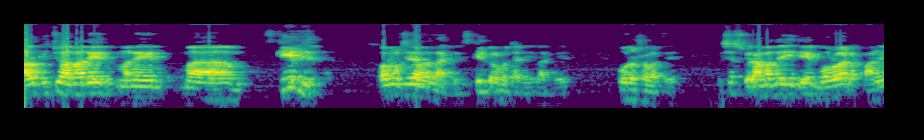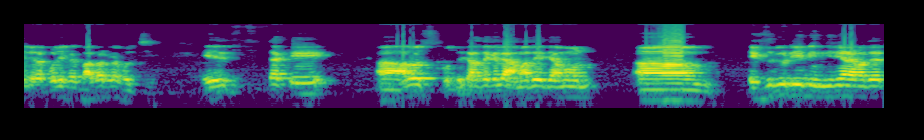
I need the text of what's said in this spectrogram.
আরও কিছু আমাদের মানে স্কিল কর্মচারী আমাদের লাগবে স্কিল কর্মচারী লাগবে পৌরসভাতে। বিশেষ করে আমাদের এই যে বড় একটা পানি জলের প্রজেক্ট বারবার করে বলছি এটাকে আরও করতে চালাতে গেলে আমাদের যেমন এক্সিকিউটিভ ইঞ্জিনিয়ার আমাদের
